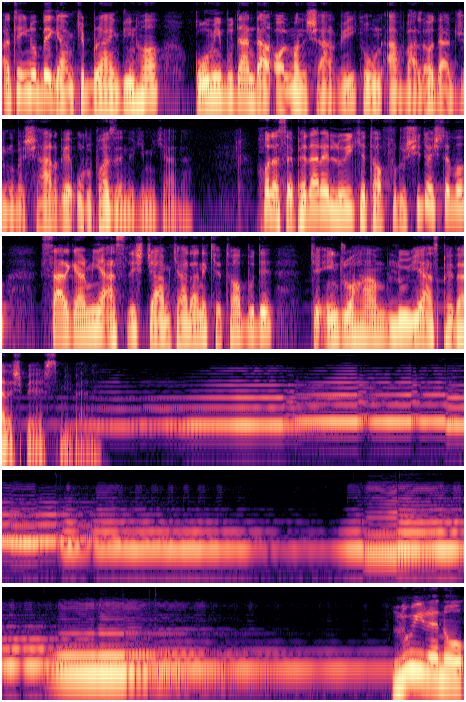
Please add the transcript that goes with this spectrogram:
البته اینو بگم که برنگدین ها قومی بودن در آلمان شرقی که اون اولا در جنوب شرق اروپا زندگی می‌کردن. خلاصه پدر لویی کتاب فروشی داشته و سرگرمی اصلیش جمع کردن کتاب بوده که این رو هم لویی از پدرش به ارث می‌بره. لوی رنو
